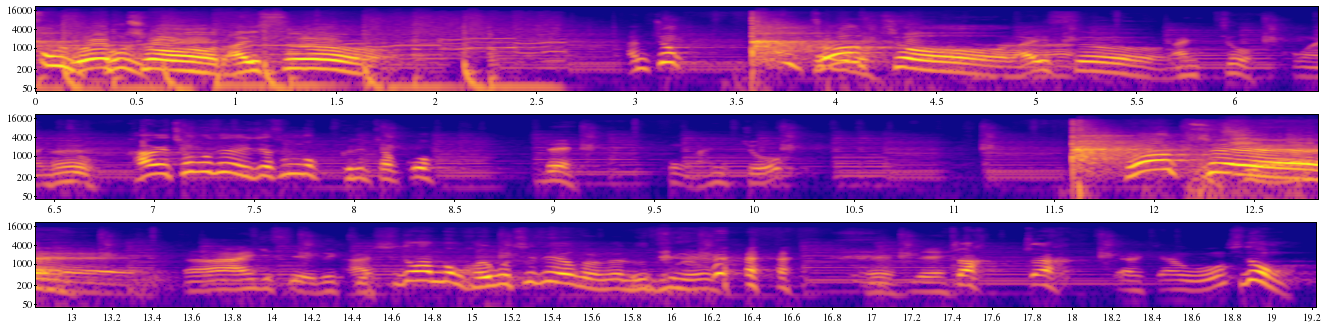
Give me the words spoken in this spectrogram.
그렇죠. 나이스. 안쪽. 그렇죠. 나이스. 안쪽, 공 안쪽. 네. 강하게 쳐보세요. 이제 손목 그립 잡고. 네. 공 안쪽. 그렇지. 아, 알겠어요. 느낌. 아, 시동 한번 걸고 치세요. 그러면 루틴을. 네. 네. 쫙, 쫙. 쫙 짜고. 시동.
